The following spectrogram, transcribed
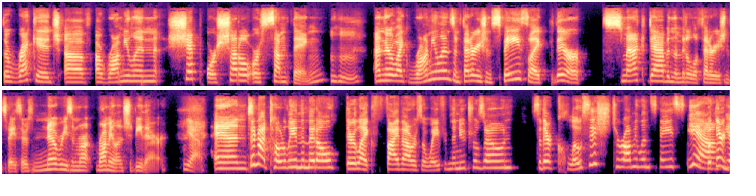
the wreckage of a Romulan ship or shuttle or something. Mhm. And they're like Romulans in Federation space. Like they are smack dab in the middle of Federation space. There's no reason Ro- Romulans should be there. Yeah. And They're not totally in the middle. They're like five hours away from the neutral zone. So they're close-ish to Romulan space, yeah, but they're yeah.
